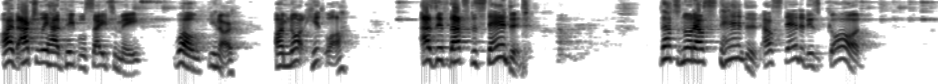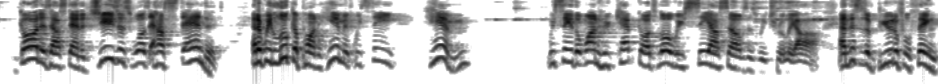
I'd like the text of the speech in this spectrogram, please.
I've actually had people say to me, well, you know, I'm not Hitler, as if that's the standard. That's not our standard. Our standard is God. God is our standard. Jesus was our standard. And if we look upon Him, if we see Him, we see the one who kept God's law, we see ourselves as we truly are. And this is a beautiful thing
